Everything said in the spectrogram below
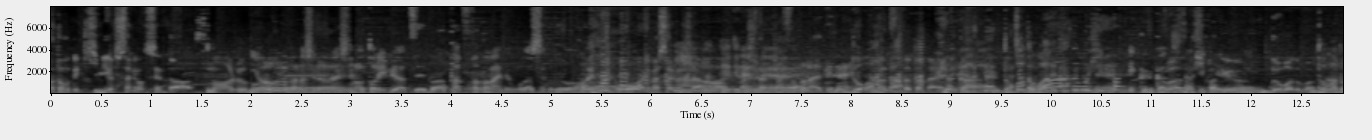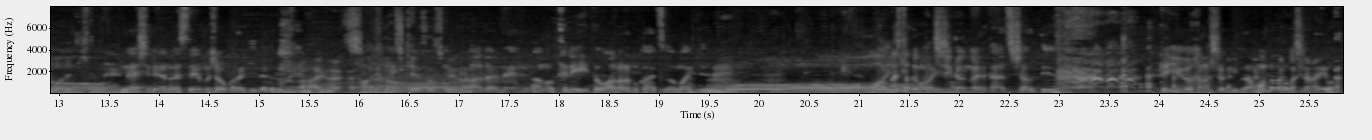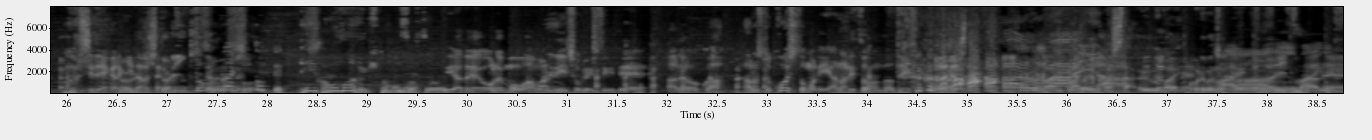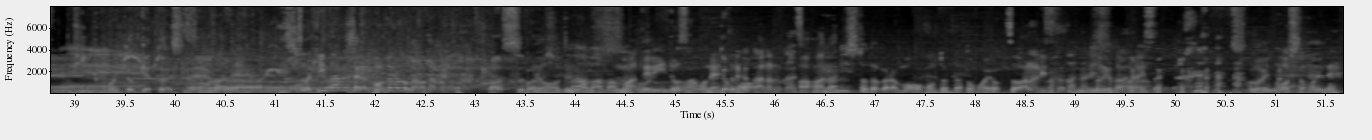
ーと思って黄身が下に落ちてんだ。なるほど、ね。世の中の知らない人のトリビアって言えば、立つ立たないで思い出したけど、はいはい。おーありました、ありました。出てくるね立つ立たないでね。ど、なんか、なんか、ドバドバワー出てくるね。ドを引っ張ってくる感じワードてきて引っ張ってくる。る。ドバドバ。ドバドバ出てきたね。ね、知り合いの SM 上から聞いたけどね。はいはいはい。あそっのち系、のね。あれだよね。あの、テリーとアナルの開発がうまいっていう。おこんな人でも1時間ぐらいで開発しちゃうっていう。っていう話を聞いた。本当かどうか知らないよ。知り合いから聞いた話だけど。そんな人って抵抗もある人もね。そうそう。いや、で、俺もうあまりに衝撃しすぎて、あれよ、あ、あの人、講師ともにアナリストなんだって。うまいこと言いました。うまい。これはちょっと、うまいこと言うまいですピンね。ポイントゲットですね。そうだね。ちょっと聞いた話だから、本当かどうかわかんないよ。あ、素晴らしい。まあまあまあままあ、テリー伊藤さんもね、とにかくアナルの開発。あ、アナリストだからもう本当だと思うよ。そう、アナリストだからとにかくアナリストだから。すごいね。講師ともにね。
